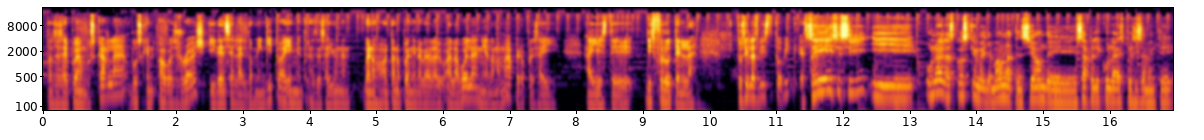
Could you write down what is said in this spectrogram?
Entonces ahí pueden buscarla, busquen August Rush y désela el dominguito ahí mientras desayunan. Bueno, ahorita no pueden ir a ver a la, a la abuela ni a la mamá, pero pues ahí, ahí este, disfrútenla. ¿Tú sí la has visto, Vic? ¿Esta? Sí, sí, sí. Y una de las cosas que me llamaron la atención de esa película es precisamente,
